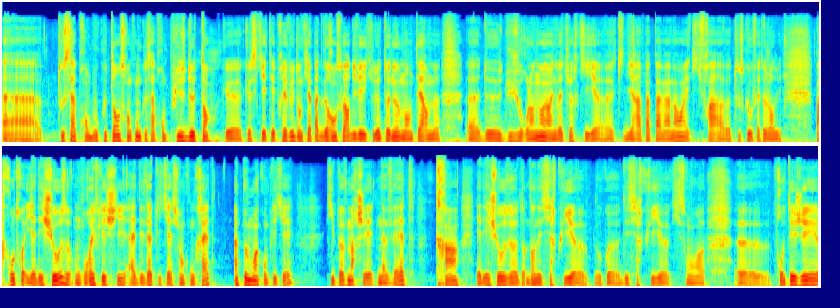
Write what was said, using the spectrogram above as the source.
Euh, tout ça prend beaucoup de temps. On se rend compte que ça prend plus de temps que, ce qui était prévu. Donc, il n'y a pas de grand soir du véhicule autonome en termes de, du jour au lendemain. On aura une voiture qui, qui dira papa, maman et qui fera tout ce que vous faites aujourd'hui. Par contre, il y a des choses, on réfléchit à des applications concrètes un peu moins compliquées qui peuvent marcher. Navette, train. Il y a des choses dans, des circuits, euh, circuits euh, qui sont euh, protégés,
